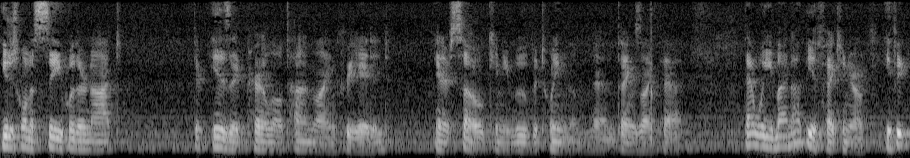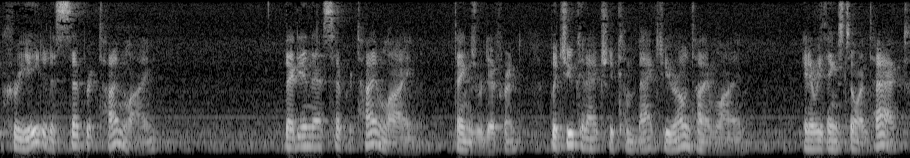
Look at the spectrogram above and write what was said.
you just want to see whether or not there is a parallel timeline created. And if so, can you move between them and things like that? That way you might not be affecting your own. If it created a separate timeline, that in that separate timeline things were different, but you could actually come back to your own timeline and everything's still intact.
